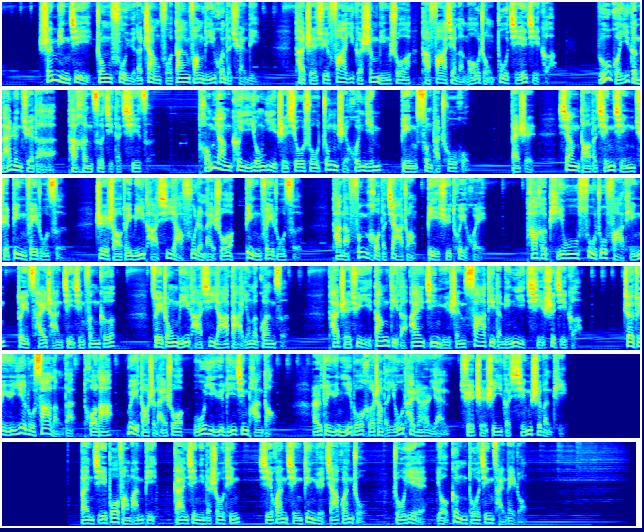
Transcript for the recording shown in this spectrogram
生命记》中赋予了丈夫单方离婚的权利，他只需发一个声明说他发现了某种不洁即可。如果一个男人觉得他恨自己的妻子，同样可以用一纸休书终止婚姻，并送他出户。但是向导的情形却并非如此，至少对米塔西亚夫人来说并非如此。她那丰厚的嫁妆必须退回。他和皮乌诉诸法庭，对财产进行分割。最终，米塔西亚打赢了官司。他只需以当地的埃及女神撒蒂的名义起誓即可。这对于耶路撒冷的托拉卫道士来说，无异于离经叛道；而对于尼罗河上的犹太人而言，却只是一个形式问题。本集播放完毕，感谢您的收听，喜欢请订阅加关注，主页有更多精彩内容。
